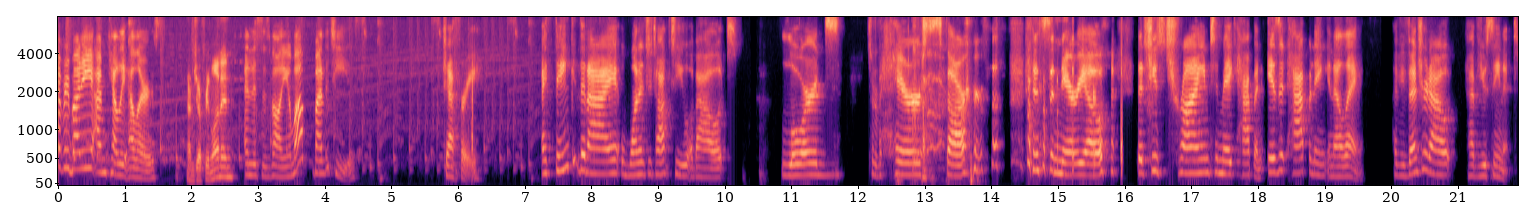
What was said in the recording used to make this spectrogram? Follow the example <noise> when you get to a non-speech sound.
everybody. I'm Kelly Ellers. I'm Jeffrey Lennon. And this is Volume Up by the Tease. Jeffrey, I think that I wanted to talk to you about Lorde's sort of hair <laughs> scarf <laughs> scenario that she's trying to make happen. Is it happening in LA? Have you ventured out? Have you seen it?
